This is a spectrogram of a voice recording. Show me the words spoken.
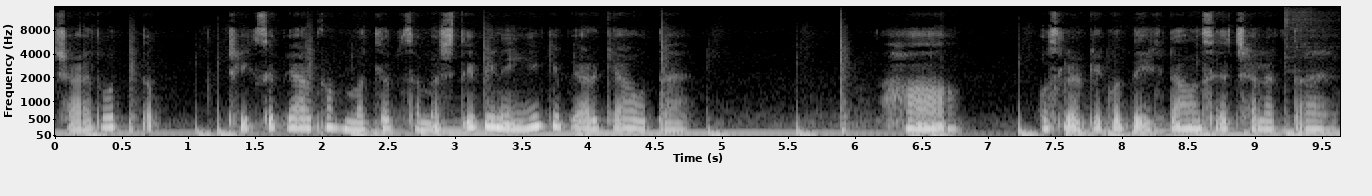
शायद वो तब ठीक से प्यार का मतलब समझती भी नहीं है कि प्यार क्या होता है। हाँ उस लड़के को देखना उसे अच्छा लगता है।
